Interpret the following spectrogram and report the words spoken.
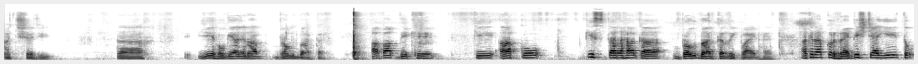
अच्छा जी। आ, ये हो गया जनाब ब्राउन मार्कर। अब आप देखें कि आपको किस तरह का ब्राउन मार्कर रिक्वायर्ड है। अगर आपको रेडिश चाहिए तो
